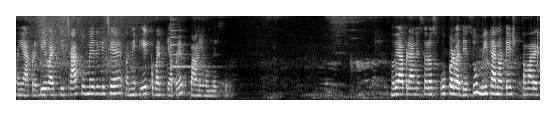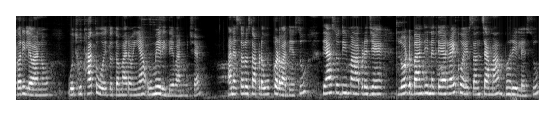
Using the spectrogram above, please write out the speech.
અહીંયા આપણે બે વાટકી છાશ ઉમેરેલી છે અને એક વાટકી આપણે પાણી ઉમેરશું. હવે આપણે આને સરસ ઉકળવા દેશું. મીઠાનો ટેસ્ટ તમારે કરી લેવાનો. ઓછું થતું હોય તો તમારે અહીંયા ઉમેરી દેવાનું છે. અને સરસ આપણે ઉકળવા દેશું. ત્યાં સુધીમાં આપણે જે લોટ બાંધીને તૈયાર રાખ્યો એ સંચામાં ભરી લેશું.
